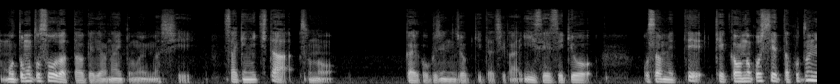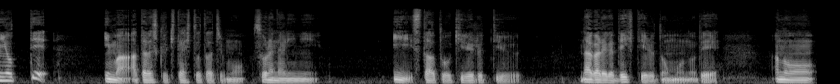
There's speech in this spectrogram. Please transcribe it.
もともとそうだったわけではないと思いますし、先に来た、その、外国人のジョッキーたちがいい成績を収めて、結果を残していったことによって、今、新しく来た人たちも、それなりに、いいスタートを切れるっていう流れができていると思うので、あの、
